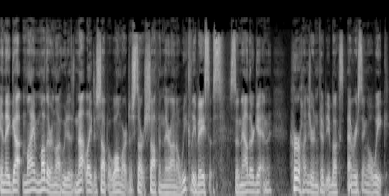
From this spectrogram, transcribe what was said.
And they got my mother in law, who does not like to shop at Walmart, to start shopping there on a weekly basis. So now they're getting her 150 bucks every single week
